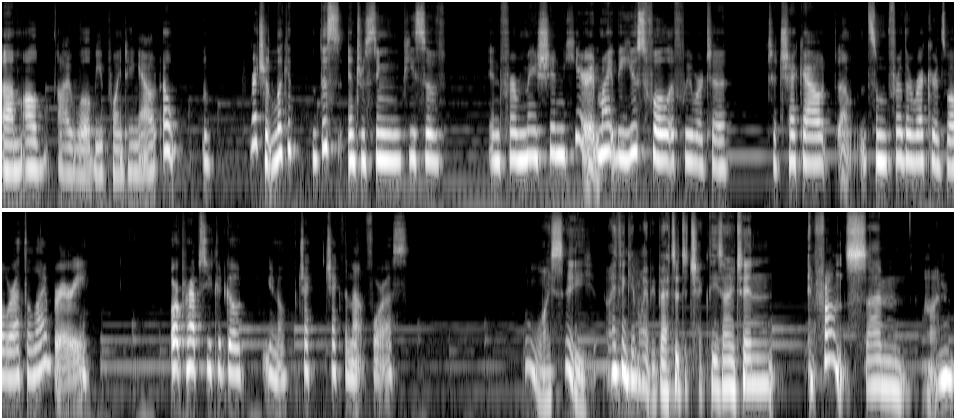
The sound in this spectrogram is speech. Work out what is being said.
um, I'll I will be pointing out. Oh, Richard, look at this interesting piece of information here. It might be useful if we were to to check out um, some further records while we're at the library, or perhaps you could go, you know, check check them out for us. Oh, I see. I think it might be better to check these out in in France. Um, I'm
